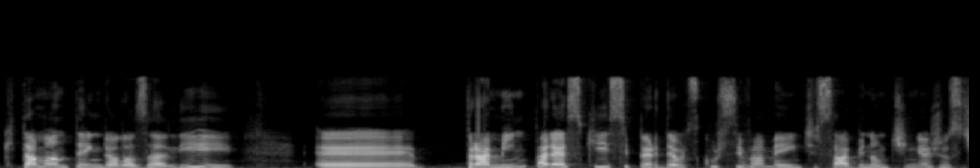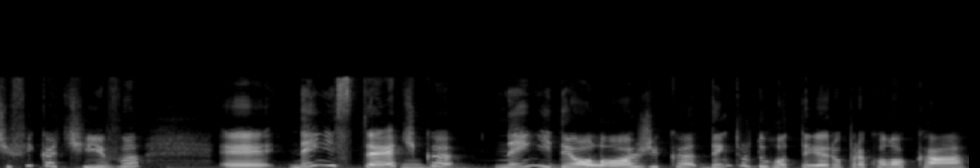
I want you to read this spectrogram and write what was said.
que está mantendo elas ali, é, para mim parece que se perdeu discursivamente, sabe? Não tinha justificativa é, nem estética, uhum. nem ideológica dentro do roteiro para colocar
